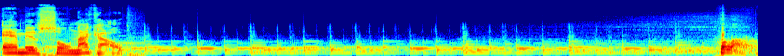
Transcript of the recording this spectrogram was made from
Emerson Nakal. Olá,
